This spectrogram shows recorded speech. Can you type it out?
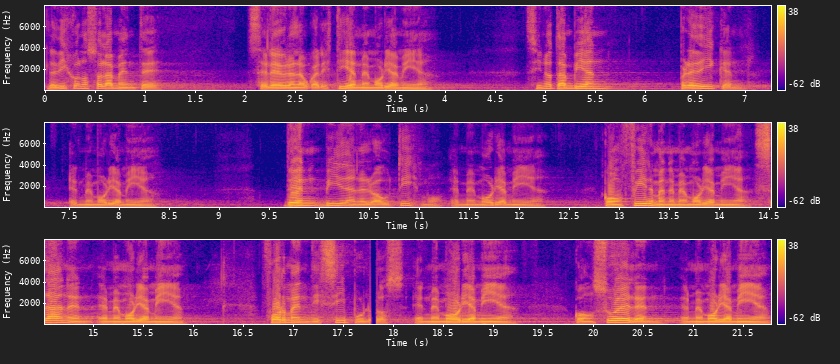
le dijo no solamente celebren la Eucaristía en memoria mía, sino también prediquen en memoria mía. Den vida en el bautismo en memoria mía. Confirmen en memoria mía. Sanen en memoria mía. Formen discípulos en memoria mía. Consuelen en memoria mía.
